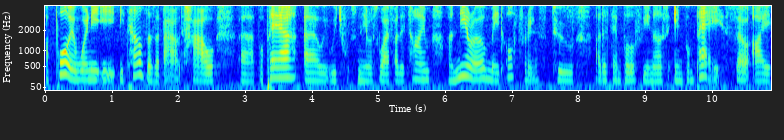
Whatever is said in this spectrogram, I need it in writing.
A poem when he, he tells us about how uh, Poppaea, uh, which was Nero's wife at the time, and Nero made offerings to uh, the Temple of Venus in Pompeii. So I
